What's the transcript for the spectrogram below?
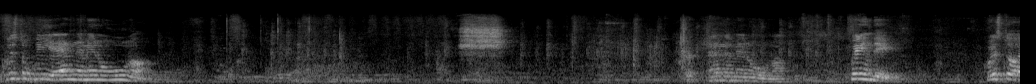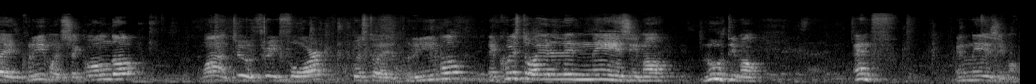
questo qui è n-1. n-1. Quindi questo è il primo, il secondo, 1, 2, 3, 4, questo è il primo e questo è l'ennesimo, l'ultimo, enf, ennesimo.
